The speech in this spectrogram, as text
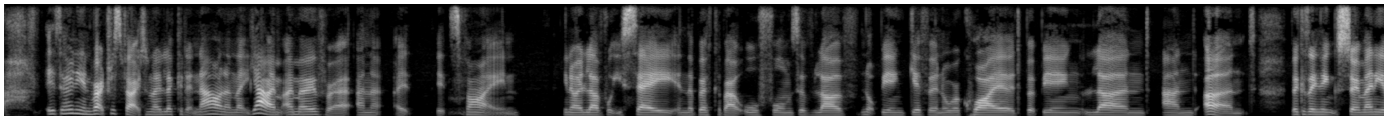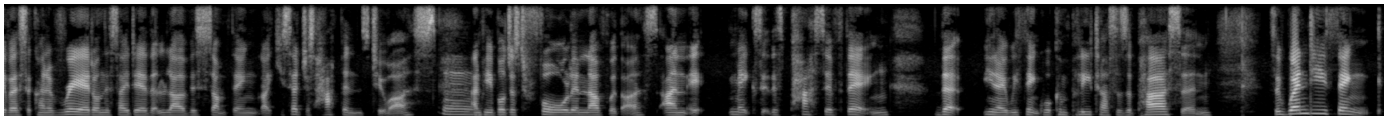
it's only in retrospect, and I look at it now, and I'm like, yeah, I'm I'm over it, and it, it's fine. You know, I love what you say in the book about all forms of love not being given or required, but being learned and earned. Because I think so many of us are kind of reared on this idea that love is something, like you said, just happens to us, mm. and people just fall in love with us, and it makes it this passive thing that you know we think will complete us as a person so when do you think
